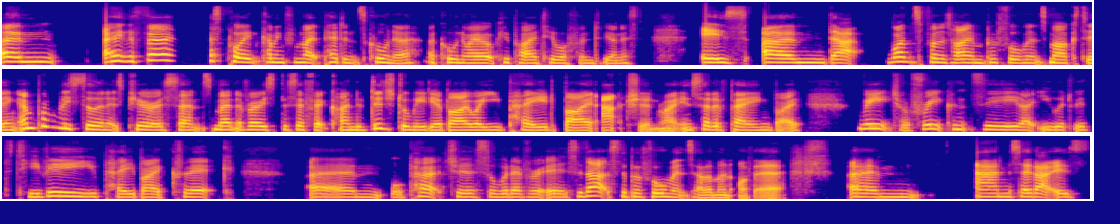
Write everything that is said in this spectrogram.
Um, I think the first point coming from like pedant's corner, a corner I occupy too often, to be honest, is um that once upon a time performance marketing and probably still in its purest sense meant a very specific kind of digital media buy where you paid by action right instead of paying by reach or frequency, like you would with the TV. You pay by click um, or purchase or whatever it is. So that's the performance element of it. Um, and so that is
